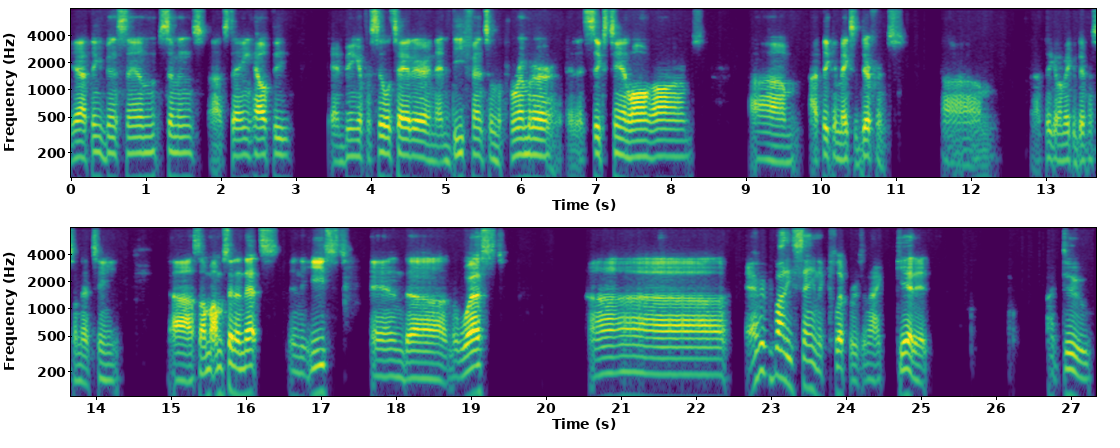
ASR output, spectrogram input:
Yeah, I think Ben Sim, Simmons uh, staying healthy and being a facilitator and then defense on the perimeter and then 6'10 long arms. Um, I think it makes a difference. Um, I think it'll make a difference on that team. Uh, so I'm, I'm saying Nets in the East and uh, the West. Uh, everybody's saying the Clippers, and I get it. I do.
